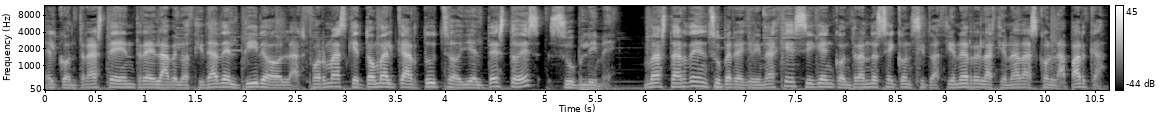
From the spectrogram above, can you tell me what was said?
El contraste entre la velocidad del tiro, las formas que toma el cartucho y el texto es sublime. Más tarde, en su peregrinaje, sigue encontrándose con situaciones relacionadas con la parca.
